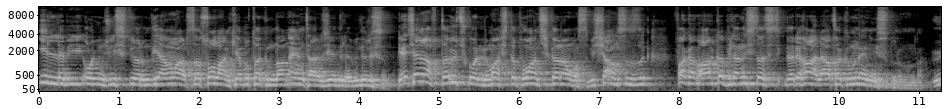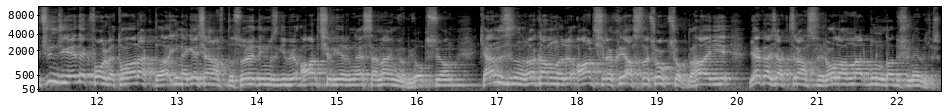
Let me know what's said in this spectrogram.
İlle bir oyuncu istiyorum diyen varsa Solanke bu takımdan en tercih edilebilir isim. Geçen hafta 3 gollü maçta puan çıkaramaması bir şanssızlık. Fakat arka plan istatistikleri hala takımın en iyisi durumunda. Üçüncü yedek forvet olarak da yine geçen hafta söylediğimiz gibi Archer yerine Semenyo bir opsiyon. Kendisinin rakamları Archer'a kıyasla çok çok daha iyi. Yakacak transferi olanlar bunu da düşünebilir.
